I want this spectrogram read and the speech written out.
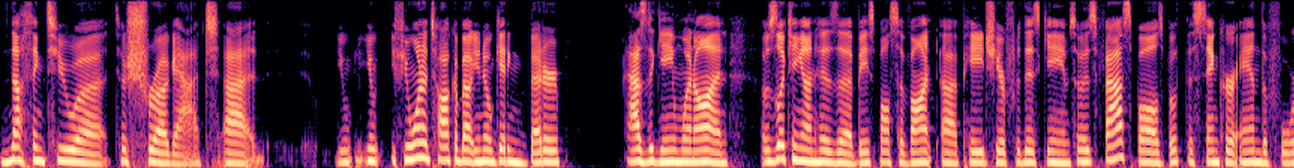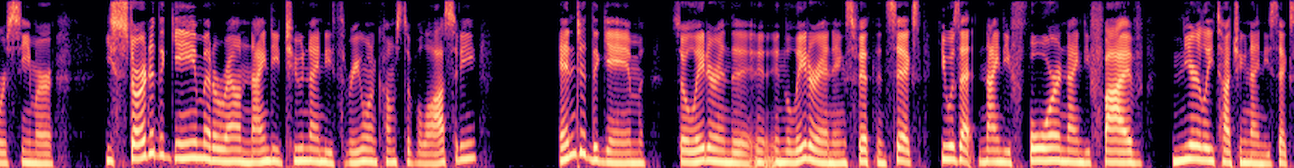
nothing to uh, to shrug at. Uh, you, you, if you want to talk about you know getting better as the game went on, I was looking on his uh, baseball savant uh, page here for this game. So his fastballs, both the sinker and the four seamer, he started the game at around 92, 93 when it comes to velocity. Ended the game so later in the in the later innings, fifth and sixth, he was at 94, 95, nearly touching 96.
